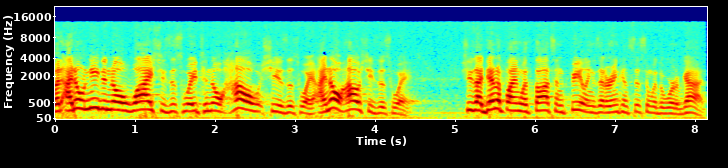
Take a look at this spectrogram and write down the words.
but I don't need to know why she's this way to know how she is this way. I know how she's this way. She's identifying with thoughts and feelings that are inconsistent with the Word of God.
